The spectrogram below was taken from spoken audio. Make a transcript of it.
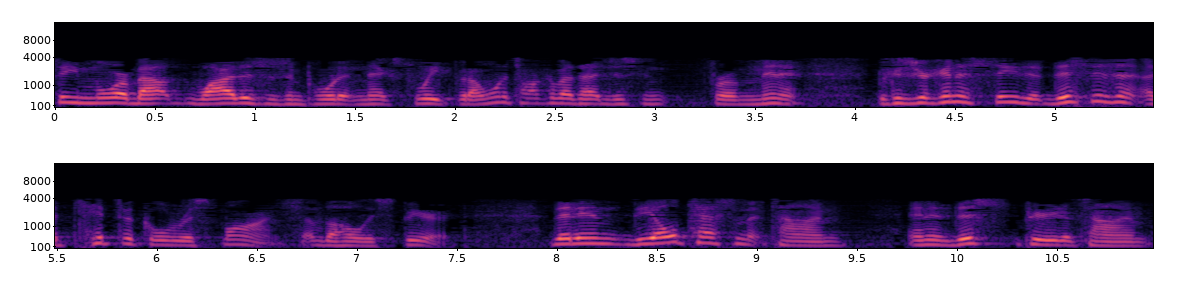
see more about why this is important next week, but I want to talk about that just in, for a minute because you're going to see that this isn't a typical response of the Holy Spirit. That in the Old Testament time and in this period of time,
